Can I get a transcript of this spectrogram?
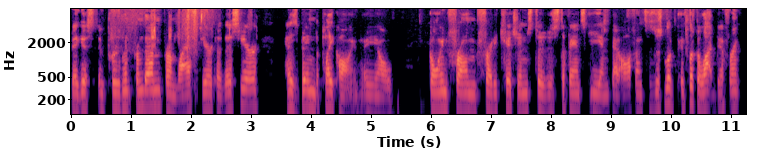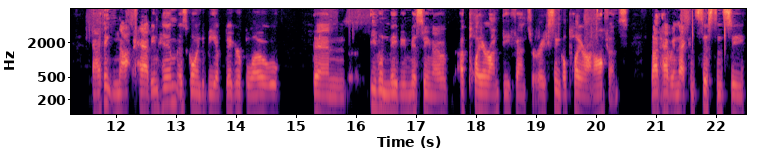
biggest improvement from them from last year to this year has been the play calling. You know, going from Freddie Kitchens to Stefanski and that offense has just looked it's looked a lot different. And I think not having him is going to be a bigger blow than even maybe missing a, a player on defense or a single player on offense, not having that consistency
